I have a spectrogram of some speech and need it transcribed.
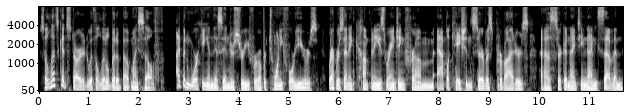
So let's get started with a little bit about myself. I've been working in this industry for over 24 years, representing companies ranging from application service providers, uh, circa 1997,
